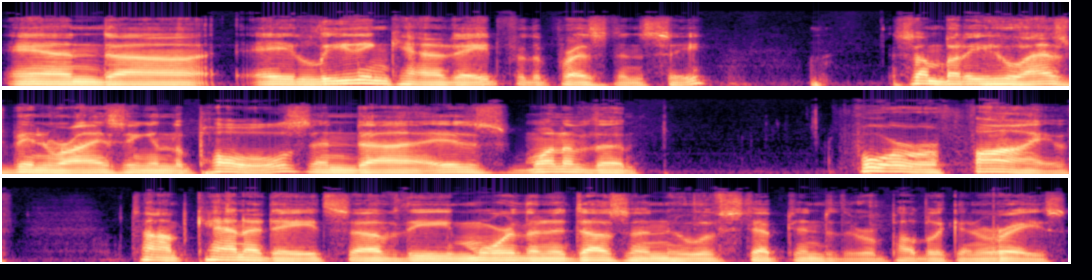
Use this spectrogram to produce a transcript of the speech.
and uh, a leading candidate for the presidency, somebody who has been rising in the polls and uh, is one of the four or five top candidates of the more than a dozen who have stepped into the Republican race.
